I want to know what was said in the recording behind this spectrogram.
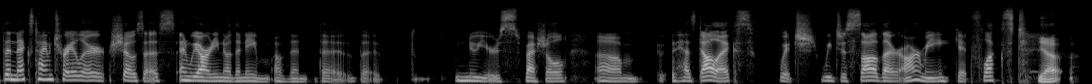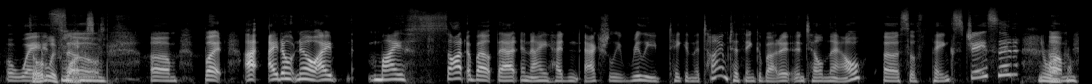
the next time trailer shows us, and we already know the name of the the the New Year's special. Um, it has Daleks, which we just saw their army get fluxed Yeah, away. Totally so, fluxed. Um, but I, I don't know. I my thought about that, and I hadn't actually really taken the time to think about it until now. Uh, so thanks, Jason. You're welcome. Um,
